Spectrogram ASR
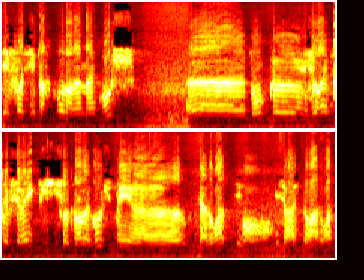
des fois ses parcours dans la main gauche. Euh, donc j'aurais préféré qu'il soit corde à gauche, mais à droite, et, ça restera à droite.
